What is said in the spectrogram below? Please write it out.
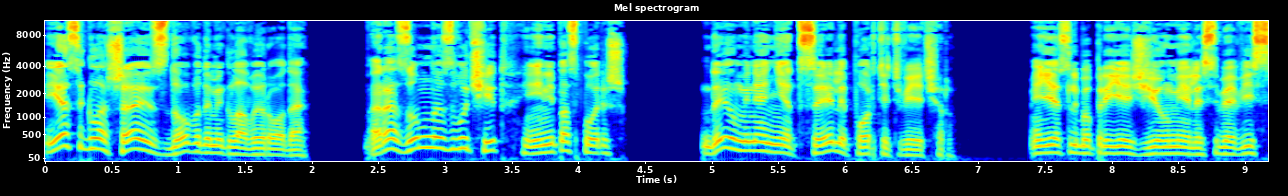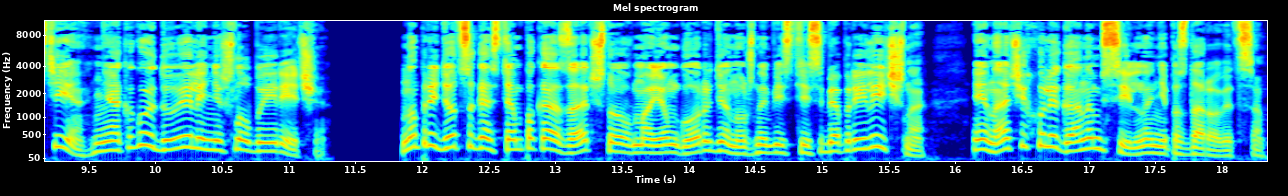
Я соглашаюсь с доводами главы рода. Разумно звучит, и не поспоришь. Да и у меня нет цели портить вечер. Если бы приезжие умели себя вести, ни о какой дуэли не шло бы и речи. Но придется гостям показать, что в моем городе нужно вести себя прилично, иначе хулиганам сильно не поздоровится.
